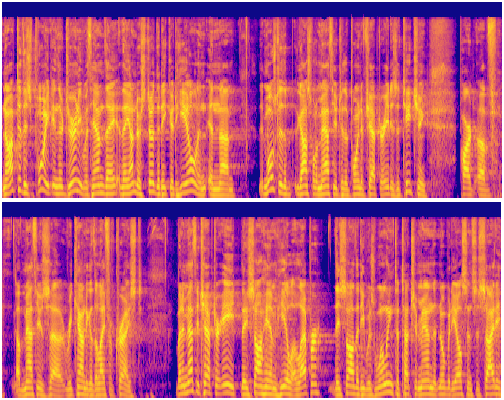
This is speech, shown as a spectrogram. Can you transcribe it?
Now, up to this point in their journey with him, they, they understood that he could heal. And, and um, most of the Gospel of Matthew, to the point of chapter 8, is a teaching part of, of Matthew's uh, recounting of the life of Christ. But in Matthew chapter 8, they saw him heal a leper. They saw that he was willing to touch a man that nobody else in society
